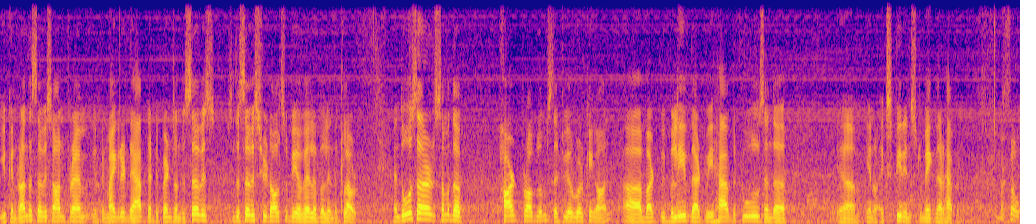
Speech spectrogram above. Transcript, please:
you can run the service on-prem, you can migrate the app that depends on the service, so the service should also be available in the cloud. And those are some of the hard problems that we are working on, uh, but we believe that we have the tools and the uh, you know, experience to make that happen. So,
